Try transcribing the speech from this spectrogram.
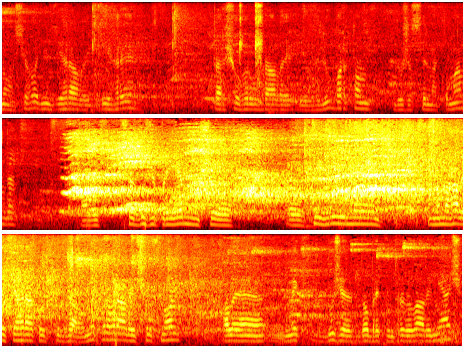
Ну, сьогодні зіграли дві гри. Першу гру грали із Любартом, дуже сильна команда. Але що дуже приємно, що е, в цій грі ми намагалися грати в футзал. Ми програли 6-0, але ми дуже добре контролювали м'яч.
